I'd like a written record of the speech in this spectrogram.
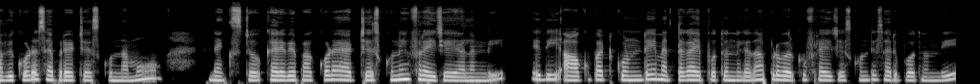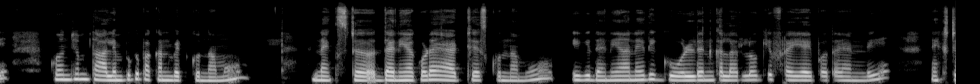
అవి కూడా సెపరేట్ చేసుకుందాము. నెక్స్ట్ కరివేపాకు కూడా యాడ్ చేసుకొని ఫ్రై చేయాలండి. ఇది ఆకు పట్టుకుంటే మెత్తగా అయిపోతుంది కదా! అప్పటి వరకు ఫ్రై చేసుకుంటే సరిపోతుంది. కొంచెం తాలింపుకి పక్కన పెట్టుకుందాము. నెక్స్ట్ ధనియా కూడా యాడ్ చేసుకుందాము. ఇవి ధనియా అనేది గోల్డెన్ కలర్‌లోకి ఫ్రై అయిపోతాయండి. నెక్స్ట్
